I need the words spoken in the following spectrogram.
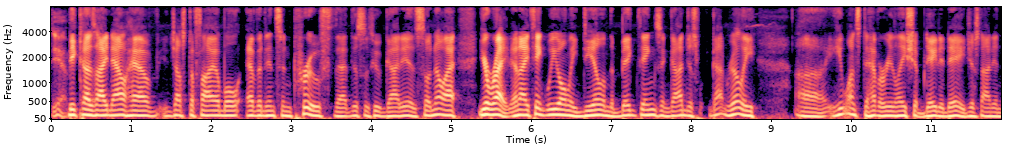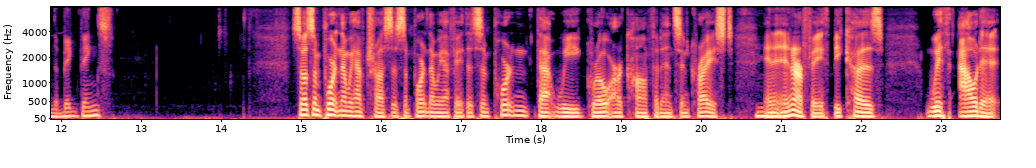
Yeah. Because I now have justifiable evidence and proof that this is who God is. So no, I you're right, and I think we only deal in the big things, and God just God really, uh, He wants to have a relationship day to day, just not in the big things. So it's important that we have trust. It's important that we have faith. It's important that we grow our confidence in Christ mm-hmm. and in our faith because without it,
